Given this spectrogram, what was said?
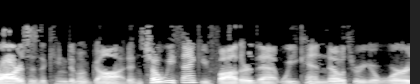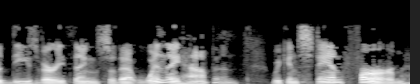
For ours is the kingdom of God. And so we thank you, Father, that we can know through your word these very things so that when they happen, we can stand firm,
